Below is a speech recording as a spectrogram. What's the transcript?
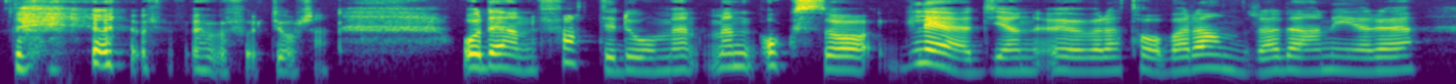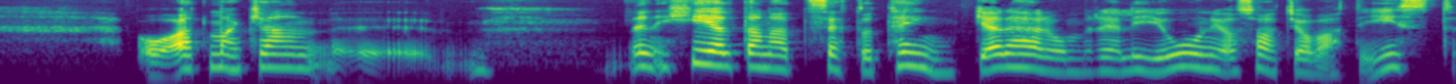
Sverige. Över 40 år sedan. Och den fattigdomen men också glädjen över att ha varandra där nere. Och att man kan eh, en helt annat sätt att tänka det här om religion. Jag sa att jag var ateist.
